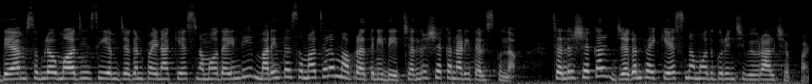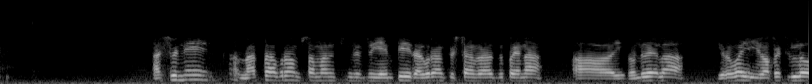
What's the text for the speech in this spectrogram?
ఇదే అంశంలో మాజీ సీఎం జగన్ పైన కేసు నమోదైంది. మరింత సమాచారం మా ప్రతినిధి చంద్రశేఖర్ అడిగి తెలుసుకుందాం. చంద్రశేఖర్ జగన్ పై కేసు నమోదు గురించి వివరాలు చెప్పండి. అశ్విని నర్సాపురం సంబంధించిన ఎంపీ రఘురామ కృష్ణరాజు పైన రెండు వేల ఇరవై ఒకటిలో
